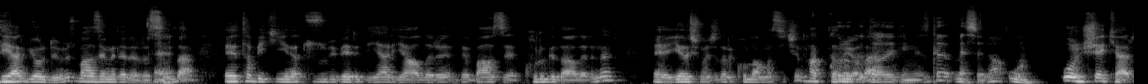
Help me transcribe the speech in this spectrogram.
diğer gördüğümüz malzemeler arasında. E, tabii ki yine tuzu, biberi, diğer yağları ve bazı kuru gıdalarını e, yarışmacılara kullanması için hak kuru tanıyorlar. gıda dediğimizde mesela un. Un, şeker,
